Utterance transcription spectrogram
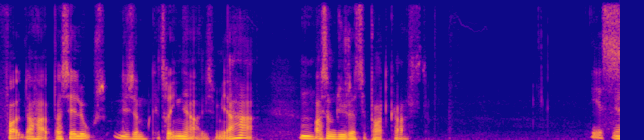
folk, der har et parcelhus, ligesom Katrine og ligesom jeg har, Mm. og som lytter til podcast. Yes. Ja.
